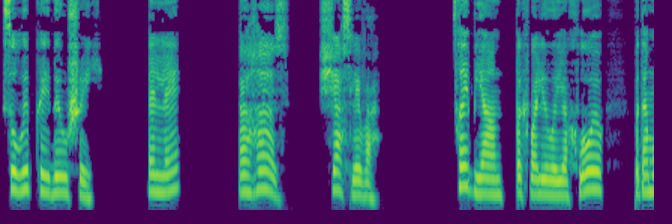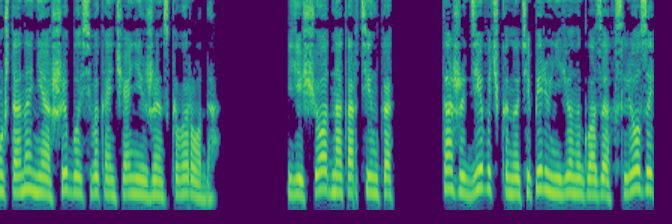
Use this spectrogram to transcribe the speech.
с улыбкой до ушей. «Элле?» «Heureuse». Счастлива. «Très bien», — похвалила я Хлою, потому что она не ошиблась в окончании женского рода. Еще одна картинка. Та же девочка, но теперь у нее на глазах слезы,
